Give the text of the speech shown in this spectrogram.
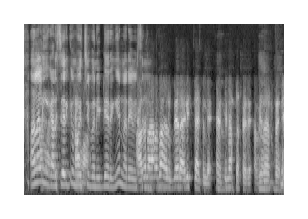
அதனால நீங்கள் கடைசி வரைக்கும் முயற்சி. பண்ணிட்டே இருங்க நிறைய விஷயம் அதனாலதான் அவர் பேர் அரிஸ்டாட்டில். பிலாசபர் அப்படிதான் இருப்பாரு.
